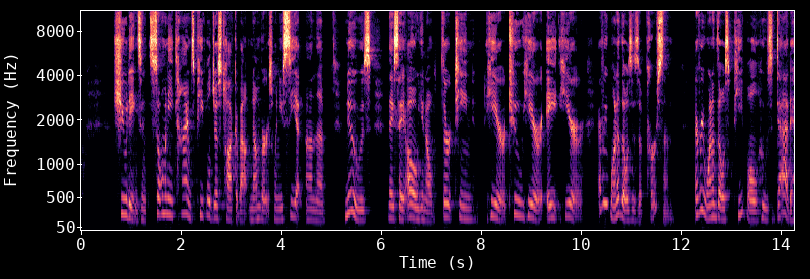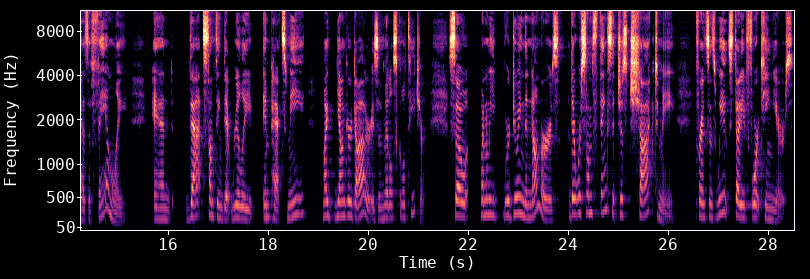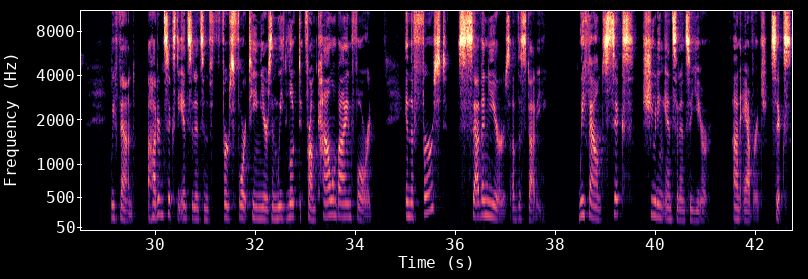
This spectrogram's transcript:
shootings. And so many times people just talk about numbers. When you see it on the news, they say, oh, you know, 13 here, two here, eight here. Every one of those is a person. Every one of those people who's dead has a family. And that's something that really impacts me. My younger daughter is a middle school teacher. So when we were doing the numbers, there were some things that just shocked me. For instance, we studied 14 years. We found 160 incidents in the first 14 years, and we looked from Columbine forward. In the first seven years of the study, we found six shooting incidents a year on average, six.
